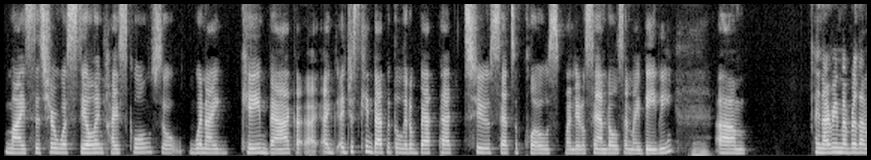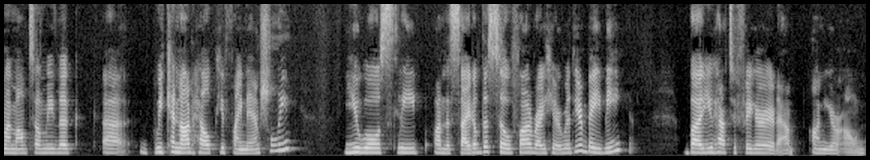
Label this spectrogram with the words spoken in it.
My sister was still in high school. So when I came back, I, I, I just came back with a little backpack, two sets of clothes, my little sandals, and my baby. Mm-hmm. Um, and I remember that my mom told me, look, uh, we cannot help you financially. You will sleep on the side of the sofa right here with your baby, but you have to figure it out on your own.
